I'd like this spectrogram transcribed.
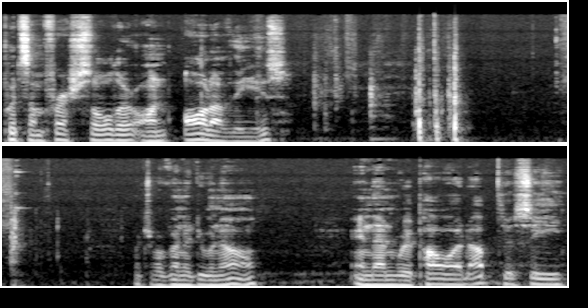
put some fresh solder on all of these which we're going to do now. And then we'll power it up to see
